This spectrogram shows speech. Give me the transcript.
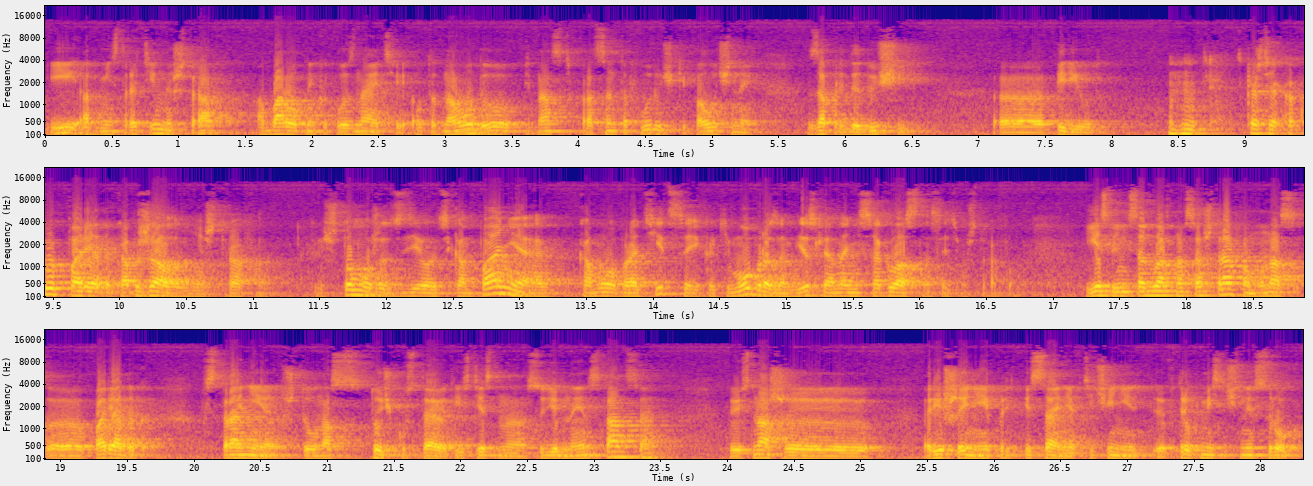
и административный штраф, оборотный, как вы знаете, от 1 до 15% выручки, полученной за предыдущий э, период. Скажите, а какой порядок обжалования штрафа? Что может сделать компания, кому обратиться и каким образом, если она не согласна с этим штрафом? Если не согласна со штрафом, у нас э, порядок в стране, что у нас точку ставит, естественно, судебная инстанция. То есть наши решение и предписание в течение, в трехмесячный срок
